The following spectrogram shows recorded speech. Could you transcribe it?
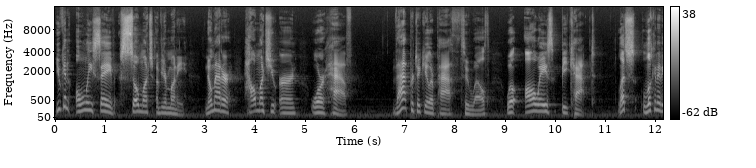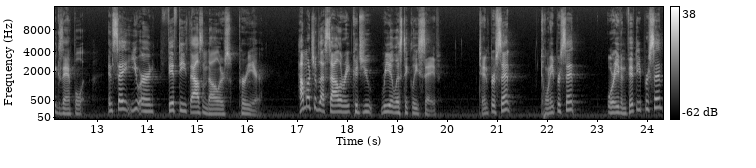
You can only save so much of your money, no matter how much you earn or have. That particular path to wealth will always be capped. Let's look at an example and say you earn $50,000 per year. How much of that salary could you realistically save? 10%, 20%, or even 50%?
